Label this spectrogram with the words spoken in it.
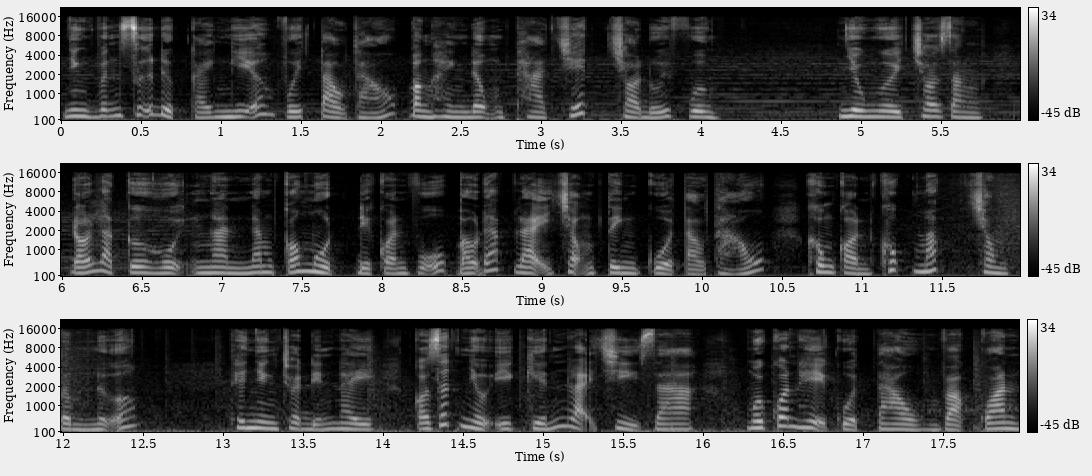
nhưng vẫn giữ được cái nghĩa với Tào Tháo bằng hành động tha chết cho đối phương. Nhiều người cho rằng đó là cơ hội ngàn năm có một để quan vũ báo đáp lại trọng tình của Tào Tháo, không còn khúc mắc trong tâm nữa. Thế nhưng cho đến nay, có rất nhiều ý kiến lại chỉ ra mối quan hệ của Tào và quan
